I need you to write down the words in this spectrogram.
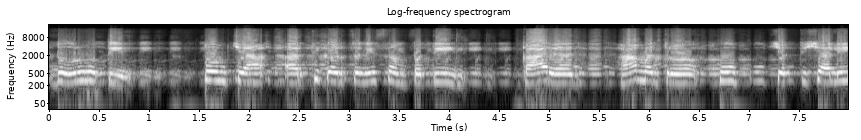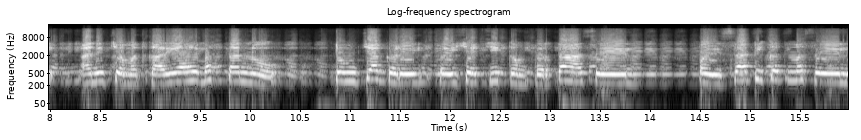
दूर होतील. Thank you. तुमच्या आर्थिक अडचणी संपतील. कारण हा मंत्र खूप शक्तिशाली आणि चमत्कारी आहे भक्तांनो. तुमच्याकडे पैशाची कमतरता असेल पैसा टिकत नसेल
